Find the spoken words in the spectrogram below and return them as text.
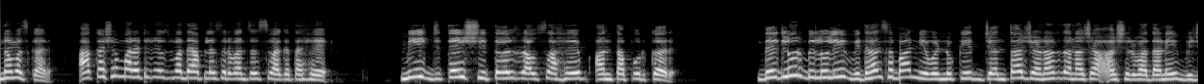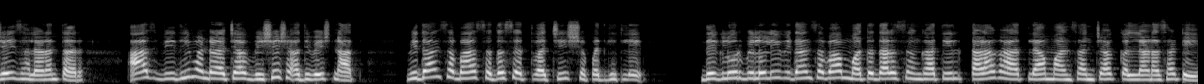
नमस्कार. आकाश मराठी न्यूजमध्ये आपल्या सर्वांचं स्वागत आहे. मी जितेश शीतल रावसाहेब अंतापूरकर. देगलूर बिलोली विधानसभा निवडणुकीत जनता जनार्दनाच्या आशीर्वादाने विजयी झाल्यानंतर आज विधिमंडळाच्या विशेष अधिवेशनात विधानसभा सदस्यत्वाची शपथ घेतली. देगलूर बिलोली विधानसभा मतदारसंघातील तळागाळातल्या माणसांच्या कल्याणासाठी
